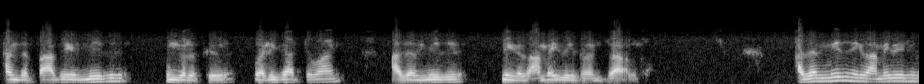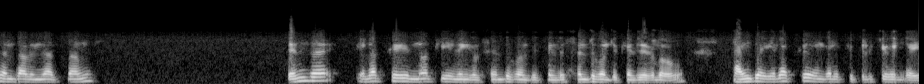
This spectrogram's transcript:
அந்த பாதையின் மீது உங்களுக்கு வழிகாட்டுவான். அதன் மீது நீங்கள் அமைவீர்கள் என்றால். அதன் மீது நீங்கள் அமைவீர்கள் என்றால் என்ன அர்த்தம்? எந்த இலக்கை நோக்கி நீங்கள் சென்று கொண்டிருக்கின்ற சென்று கொண்டிருக்கின்றீர்களோ அந்த இலக்கு உங்களுக்கு பிடிக்கவில்லை.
